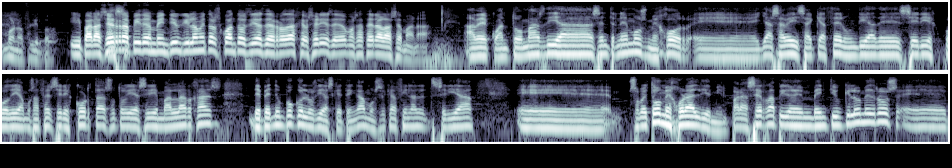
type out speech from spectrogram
Bueno, flipo. Y para ser Así- rápido en 21 kilómetros, ¿cuántos días de rodaje o series debemos hacer a la semana? A ver, cuanto más días entrenemos, mejor. Eh, ya sabéis, hay que hacer un día de series, podríamos hacer series cortas, otro día series más largas. Depende un poco de los días que tengamos. Es que al final sería, eh, sobre todo, mejorar el 10.000. Para ser rápido en 21 kilómetros, eh,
